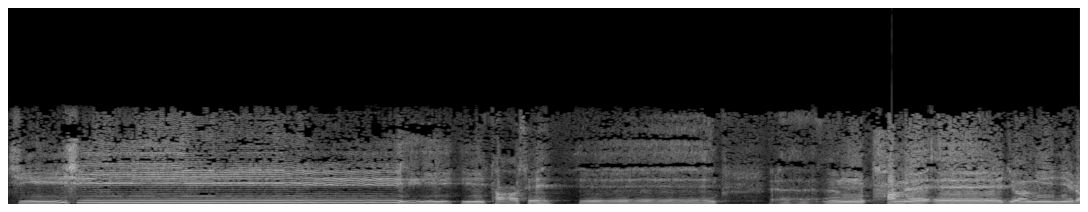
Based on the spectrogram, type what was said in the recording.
지시 타생 탐의 정이니라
